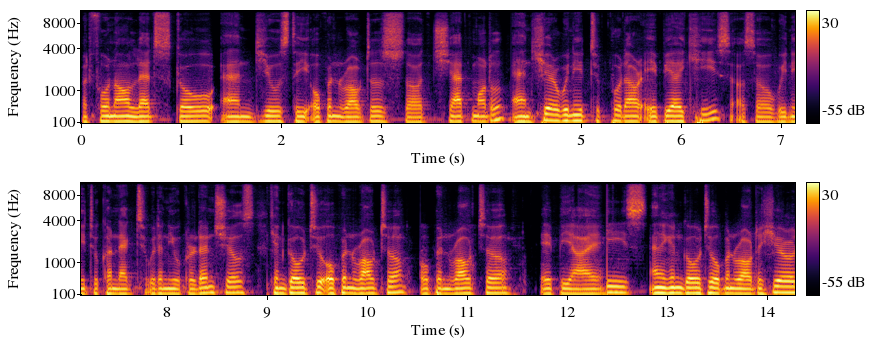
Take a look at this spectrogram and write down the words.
But for now let's go and use the OpenRouter's uh, chat model. And here we need to put our API keys. Uh, so we need to connect with the new credentials. You can go to OpenRouter open router API keys and you can go to OpenRouter here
